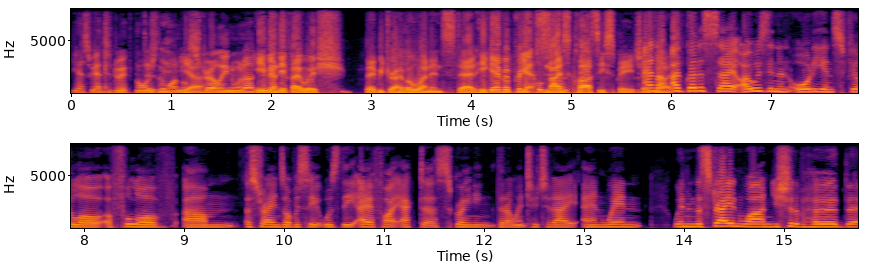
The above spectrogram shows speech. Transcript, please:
Yes, we had to do acknowledge the one Yeah. Australian winner. Even if I wish Baby Driver won instead, he gave a pretty Yes. cool, nice, classy speech. I and thought. I've got to say, I was in an audience full of, full of um, Australians. Obviously, it was the AFI actor screening that I went to today, and when when an Australian won, you should have heard the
